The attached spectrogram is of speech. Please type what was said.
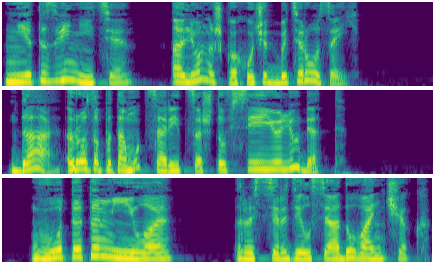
«Нет, извините, Аленушка хочет быть розой». «Да, роза потому царица, что все ее любят». «Вот это мило!» — рассердился одуванчик.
